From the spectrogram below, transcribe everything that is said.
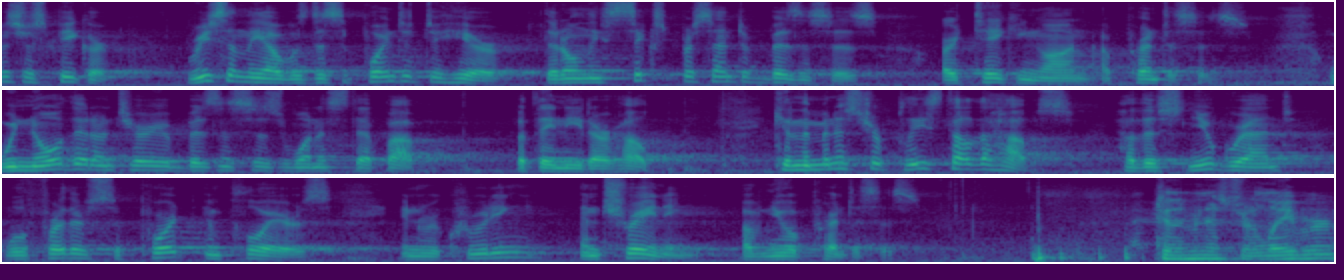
Mr. Speaker, recently I was disappointed to hear that only 6% of businesses are taking on apprentices. We know that Ontario businesses want to step up, but they need our help. Can the minister please tell the House how this new grant will further support employers in recruiting and training of new apprentices? To the Minister of Labour.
